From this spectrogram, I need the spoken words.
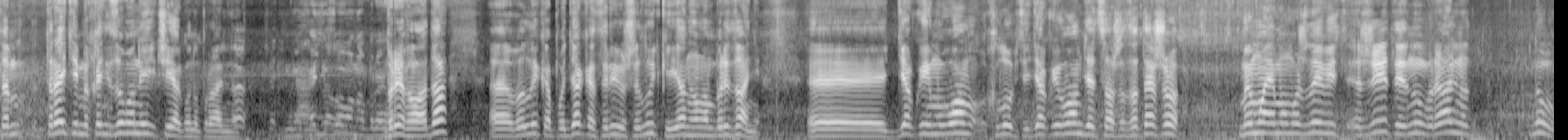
Це третій механізований, чи як воно правильно? Механізована бригада. Бригада. Е, Велика подяка Сергію Шелудьки і Янголам Березані. Е, Дякуємо вам, хлопці, дякую вам, дядь Саша, за те, що ми маємо можливість жити. Ну, реально, ну,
